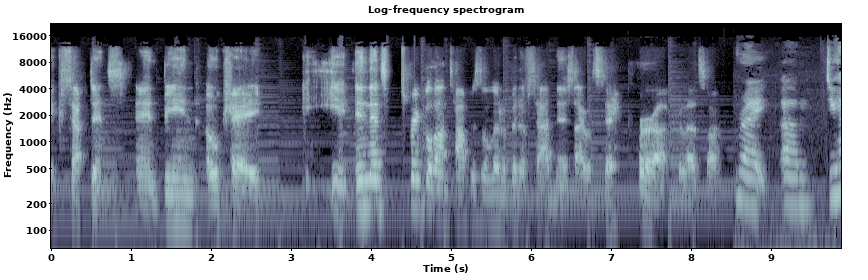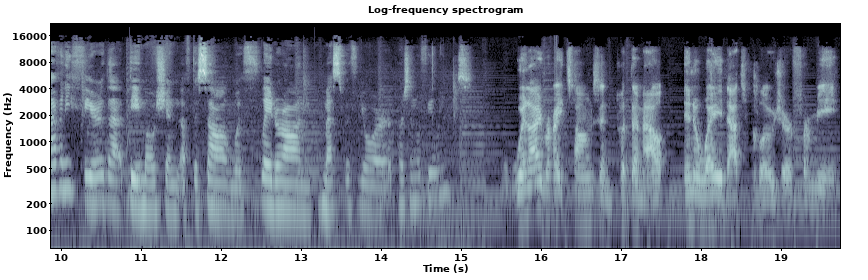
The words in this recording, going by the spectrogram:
acceptance and being okay. And then sprinkled on top is a little bit of sadness, I would say, for uh, for that song. Right. Um, do you have any fear that the emotion of the song would later on mess with your personal feelings? when I write songs and put them out, in a way, that's closure for me.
